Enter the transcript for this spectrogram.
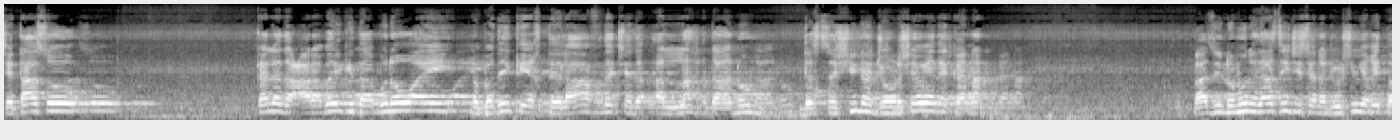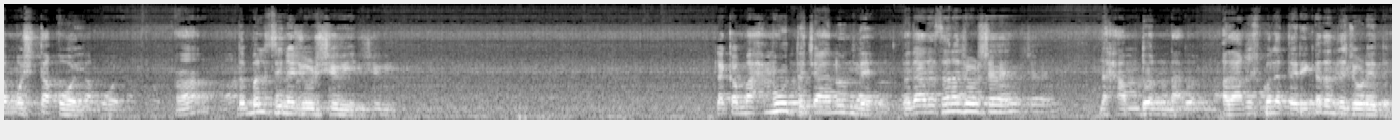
چې تاسو کله د عربی کتابونه وای نو په دې کې اختلاف ده چې د الله دا نوم د سشینه جوړ شوی دی کنه بعضی نمونه داسې چې سنه جوړ شوی هغه ته مشتق وای ها د بل سنه جوړ شوی لکه محمود د چانوم دی نو دا د سنه جوړ شوی د حمدن نه دا خپل طریقه د جوړې دی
